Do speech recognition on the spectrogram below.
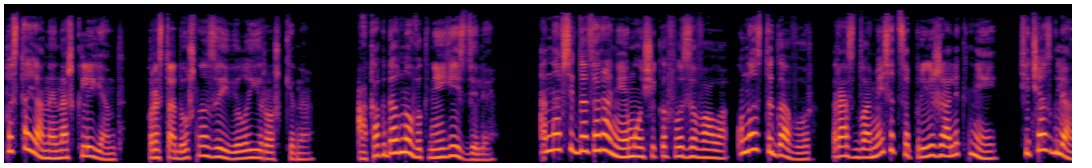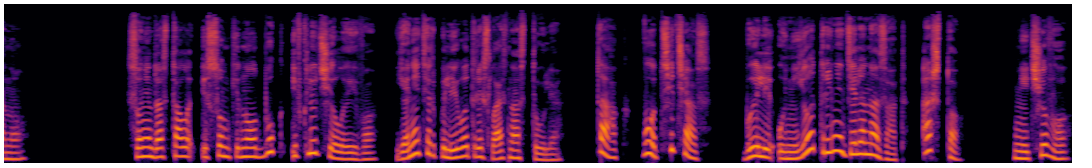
Постоянный наш клиент», — простодушно заявила Ерошкина. «А как давно вы к ней ездили?» «Она всегда заранее мойщиков вызывала. У нас договор. Раз в два месяца приезжали к ней. Сейчас гляну». Соня достала из сумки ноутбук и включила его. Я нетерпеливо тряслась на стуле. «Так, вот, сейчас. Были у нее три недели назад. А что?» «Ничего.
